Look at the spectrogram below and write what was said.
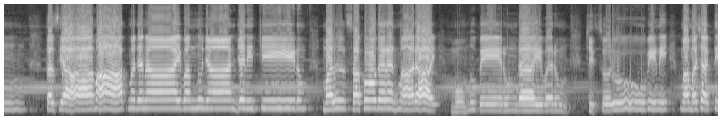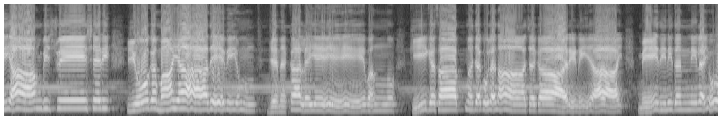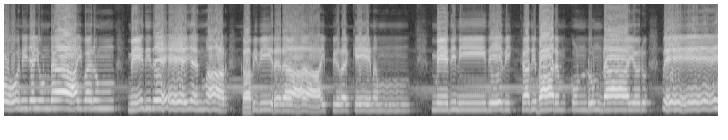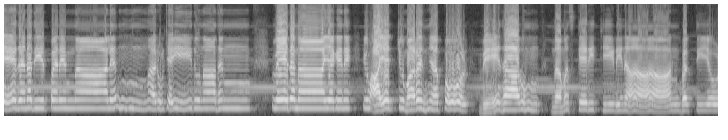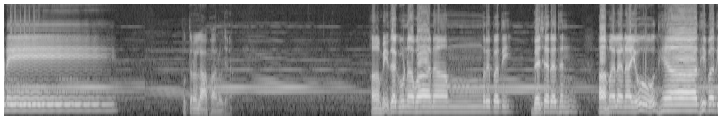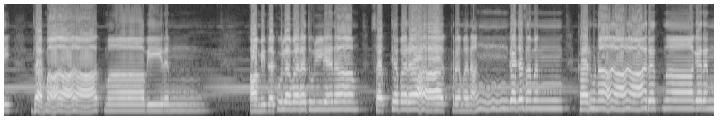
തസ്യാമാത്മജനായി വന്നു ഞാൻ ജനിച്ചിടും. മൽ സഹോദരന്മാരായി മൂന്നു പേരുണ്ടായി വരും. ചിസ്വരൂപിണി മമ ശക്തിയാം വിശ്വേശ്വരി യോഗമായാദേവിയും ജനകലയേ വന്നു. കീകസാത്മജകുലനാശകാരിണിയായി മേദിനി തന്നിലയോ നിജയുണ്ടായി വരും. മേദിതേയന്മാർ കവിവീരരായി പിറക്കേണം. മേദിനീ ദേവിക്കതിഭാരം കൊണ്ടുണ്ടായൊരു വേദന തീർപ്പനെന്നാലെന്നരുൾ ചെയ്തു നാഥൻ. വേദനായകനെ അയച്ചു മറഞ്ഞപ്പോൾ വേദാവും നമസ്കരിച്ചിടിനാൻ ഭക്തിയോടെ. പുത്രലാഭാലോചന. അമിത ഗുണവാനാം നൃപതി ദശരഥൻ അമലനയോധ്യാധിപതി ധർമാത്മാവീരൻ. അമിതകുലവരതുല്യനാം സത്യപരാക്രമനങ്കജസമൻ കരുണാരത്നാകരൻ.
